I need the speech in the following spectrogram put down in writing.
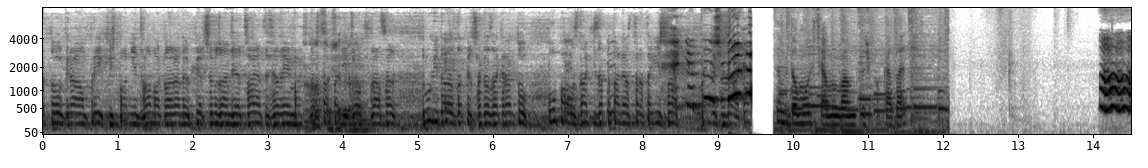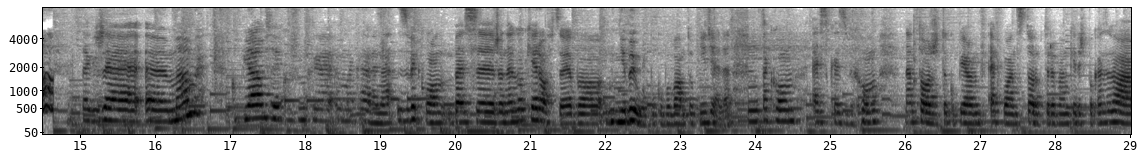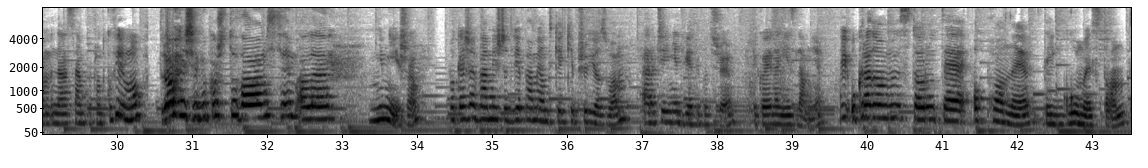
To Grand Prix Hiszpanii, dwa McLareny w pierwszym rzędzie, cofający się z nimi Max Verstappen i George Russell. Długi dojazd do pierwszego zakrętu, upał, znaki zapytania strategiczne. Jestem w domu, chciałabym Wam coś pokazać. Także e, mam, kupiłam sobie koszulkę McLarena, zwykłą, bez e, żadnego kierowcy, bo nie było, bo kupowałam to w niedzielę. Mm, Taką eskę zwykłą na torze, to kupiłam w F1 Store, który Wam kiedyś pokazywałam na samym początku filmu. Trochę się wykosztowałam z tym, ale nie mniejsza. Pokażę Wam jeszcze dwie pamiątki, jakie przywiozłam. A raczej nie dwie, tylko trzy. Tylko jedna nie jest dla mnie. I ukradłam z toru te opony, tej gumy stąd.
